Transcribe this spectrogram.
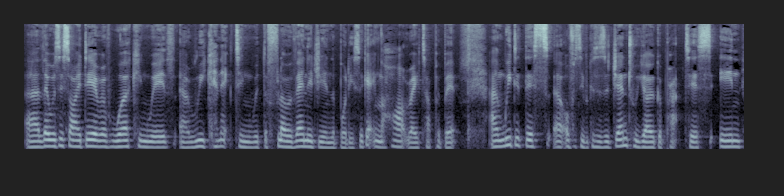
uh, there was this idea of working with uh, reconnecting with the flow of energy in the body, so getting the heart rate up a bit. And we did this uh, obviously because it's a gentle yoga practice in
